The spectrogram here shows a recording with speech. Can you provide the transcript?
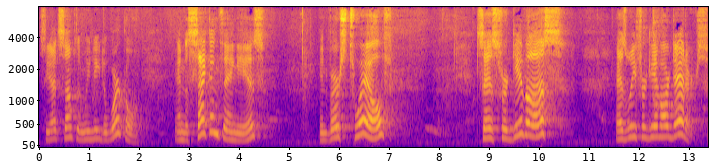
See, that's something we need to work on. And the second thing is, in verse 12, it says, Forgive us as we forgive our debtors.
